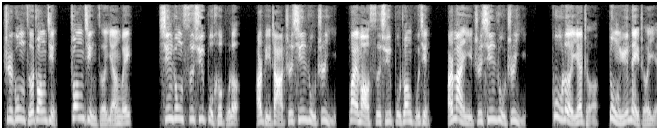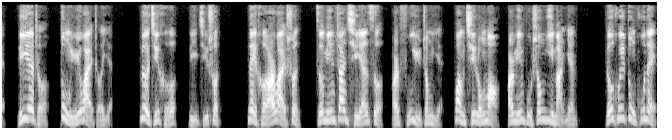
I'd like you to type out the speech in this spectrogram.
治功则庄敬，庄敬则言威。心中思虚不和不乐，而比诈之心入之矣；外貌思虚不庄不敬，而慢意之心入之矣。故乐也者，动于内者也；礼也者，动于外者也。乐即和，礼即顺，内和而外顺。则民瞻其颜色而弗与争也，望其容貌而民不生意慢焉。德辉动乎内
